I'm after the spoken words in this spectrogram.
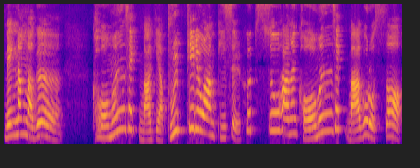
맥락막은 검은색 막이야. 불필요한 빛을 흡수하는 검은색 막으로서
